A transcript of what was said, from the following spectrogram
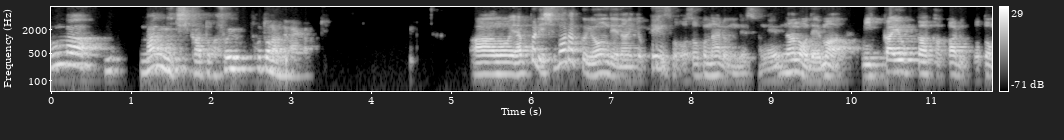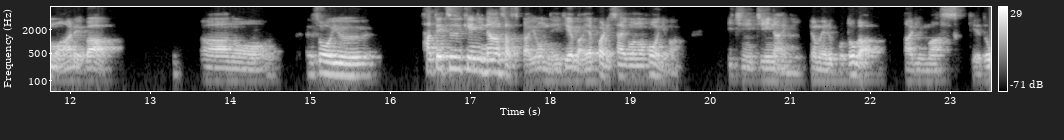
どんな、何日かとかそういうことなんじゃないかな。あの、やっぱりしばらく読んでないとペースが遅くなるんですよね。なので、まあ、3日4日かかることもあれば、あの、そういう立て続けに何冊か読んでいけば、やっぱり最後の方には1日以内に読めることがありますけど、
